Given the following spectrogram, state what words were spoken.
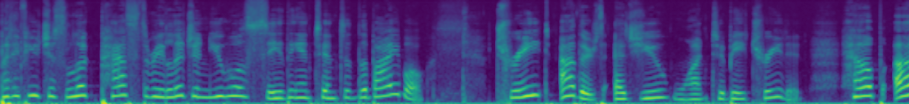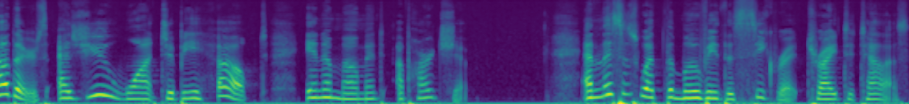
but if you just look past the religion, you will see the intent of the Bible. Treat others as you want to be treated. Help others as you want to be helped in a moment of hardship. And this is what the movie The Secret tried to tell us.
